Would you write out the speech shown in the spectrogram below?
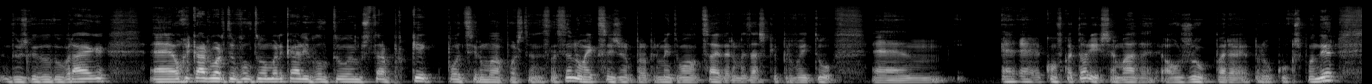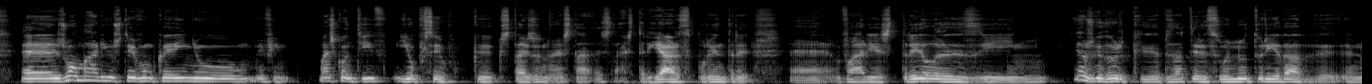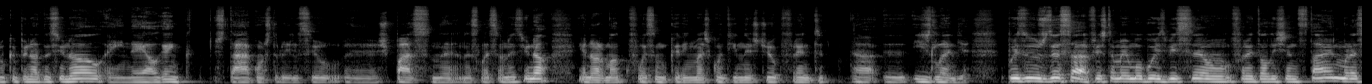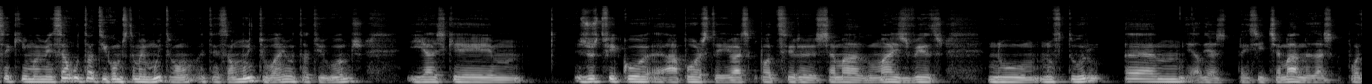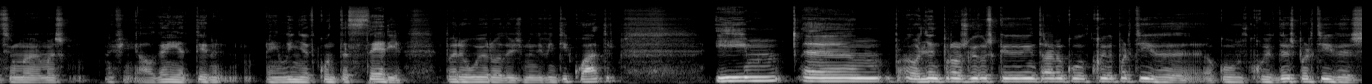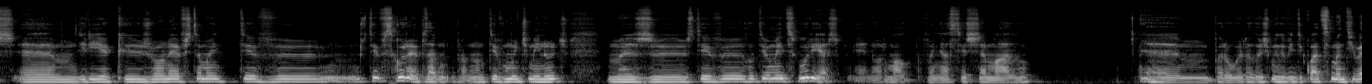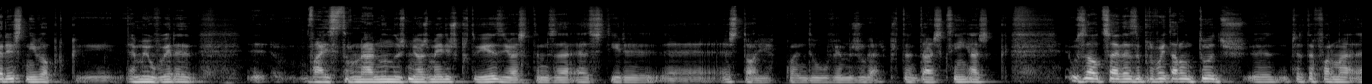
do jogador do Braga. Uh, o Ricardo Horta voltou a marcar e voltou a mostrar porque é que pode ser uma aposta na seleção. Não é que seja propriamente um outsider, mas acho que aproveitou um, a, a, convocatória chamada ao jogo para, para o corresponder. Uh, João Mário esteve um bocadinho, enfim, mais contido e eu percebo que, que esteja, não é? está, está a estrear-se por entre uh, várias estrelas e é um jogador que, apesar de ter a sua notoriedade no Campeonato Nacional, ainda é alguém que está a construir o seu uh, espaço na, na, seleção nacional. É normal que fosse um bocadinho mais contínuo neste jogo frente à uh, Islândia. Depois o José Sá fez também uma boa exibição frente ao Liechtenstein, merece aqui uma menção. O Totti Gomes também muito bom, atenção, muito bem o Totti Gomes, e acho que é, hum, justificou a aposta, eu acho que pode ser chamado mais vezes no, no futuro. Um, aliás, tem sido chamado, mas acho que pode ser uma, uma, enfim, alguém a ter em linha de conta séria para o Euro 2024. E um, olhando para os jogadores que entraram com o decorrer da partida, ou com o decorrer das partidas, um, diria que João Neves também teve, esteve seguro, apesar de não teve muitos minutos, mas uh, esteve relativamente seguro e acho que é normal que venha a ser chamado um, para o Euro 2024 se mantiver este nível, porque, a meu ver, eh, vai se tornar num dos melhores médios portugueses e eu acho que estamos a assistir a, eh, a história quando o vemos jogar. Portanto, acho que sim, acho que os outsiders aproveitaram todos, eh, de certa forma,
